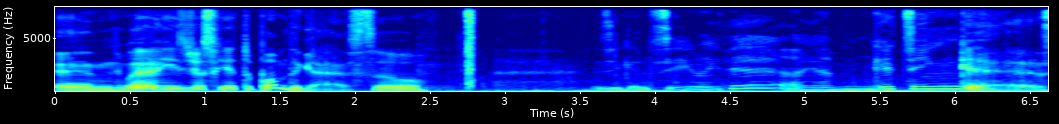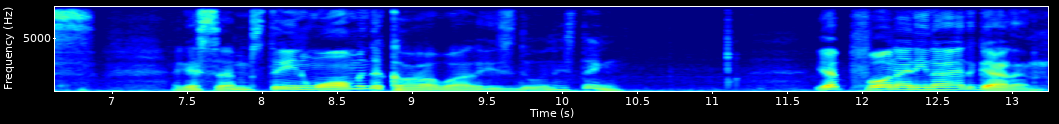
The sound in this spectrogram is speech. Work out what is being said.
And well, he's just here to pump the gas. So, as you can see right there, I am getting gas. I guess I'm staying warm in the car while he's doing his thing. Yep, 4.99 the gallon.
